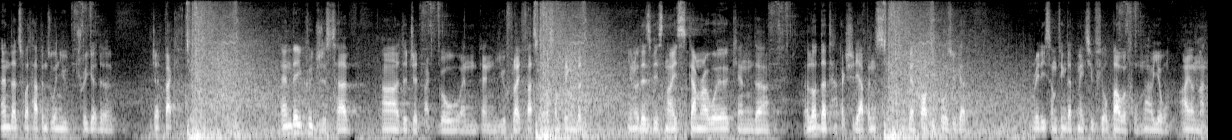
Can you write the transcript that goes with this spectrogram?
and that's what happens when you trigger the jetpack. And they could just have uh, the jetpack go and, and you fly faster or something, but you know, there's this nice camera work and uh, a lot that actually happens. You get particles, you get really something that makes you feel powerful. Now you're Iron Man.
